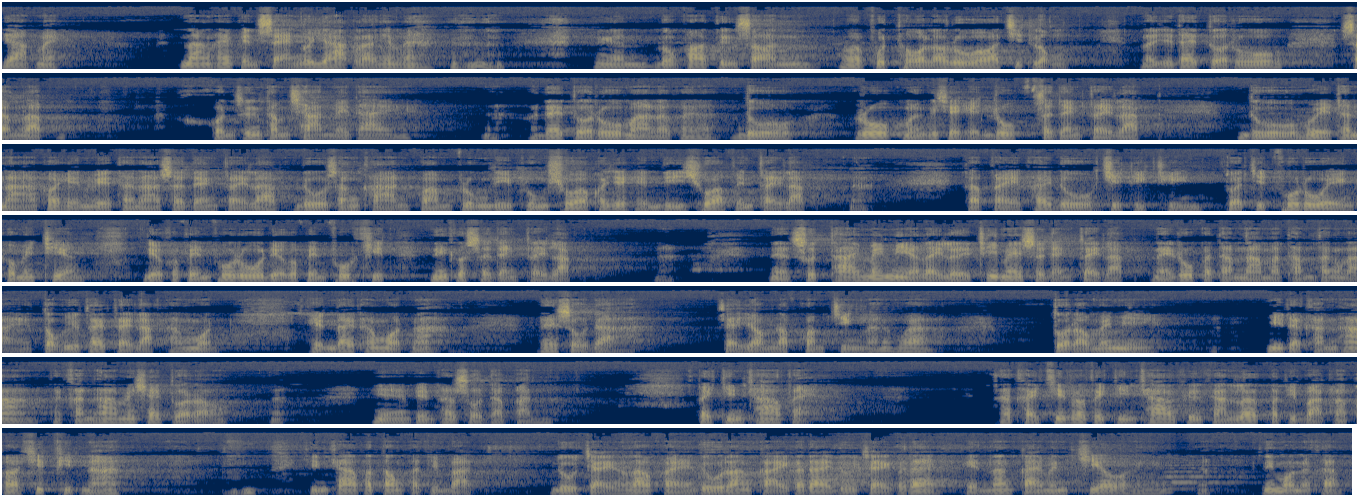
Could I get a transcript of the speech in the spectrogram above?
ยากไหมนั่งให้เป็นแสงก็ยากแล้วใช่ไหม งั้นหลวงพ่อถึงสอนว่าพุทโธแล้วรู้ว่าจิตหลง เราจะได้ตัวรู้สำหรับคนซึ่งทำฌานไม่ได้พอได้ตัวรู้มาแล้วก็ดูรูปมันก็จะเห็นรูปแสดงไตรลักษณ์ดูเวทนา ก็เห็นเวทนาแสดงไตรลักษณ์ดูสังขารความปรุงดีปรุงชั่วก็จะเห็นดีชั่วเป็นไตรลักษณ์ ต่อไปค่อยดูจิตอีกทีตัวจิตผู้รู้เองก็ไม่เที่ยง เดี๋ยวก็เป็นผู้รู้ เดี๋ยวก็เป็นผู้คิด นี่ก็แสดงไตรลักเนี่ยสุดท้ายไม่มีอะไรเลยที่ไม่แสดงไตรลักในรูปธรรมนามธรรมทั้งหลาย ตกอยู่ใต้ไตรลักทั้งหมด เห็นได้ทั้งหมดนะได้โสดาใจยอมรับความจริงแล้วว่า ตัวเราไม่มี มีแต่ขันห้าแต่ขันห้าไม่ใช่ตัวเราเนี่ยเป็นพระโสดาบันไปกินข้าวไป ถ้าใครคิดว่าไปกินข้าวคือการเลิกปฏิบัติแล้วก็คิดผิดนะ กินข้าวก็ต้องปฏิบัติ ดูใจของเราไปดูร่างกายก็ได้ ดูใจก็ได้ เห็นร่างกายมันเคี้ยวอะไรอย่างนี้นิมนต์นะครับ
